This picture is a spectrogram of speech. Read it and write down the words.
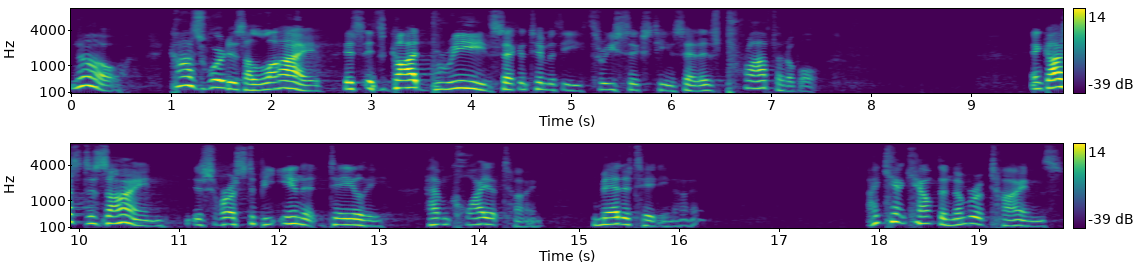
no, God's word is alive. It's, it's God breathed, 2 Timothy 3.16 said. It's profitable. And God's design is for us to be in it daily having quiet time, meditating on it. I can't count the number of times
